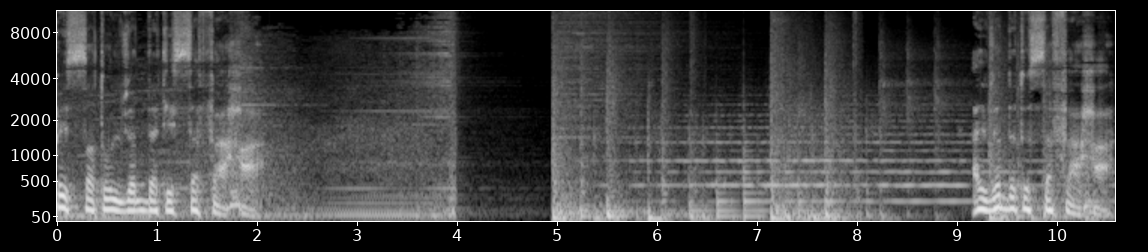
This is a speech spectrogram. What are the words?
قصة الجدة السفاحة. الجدة السفاحة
